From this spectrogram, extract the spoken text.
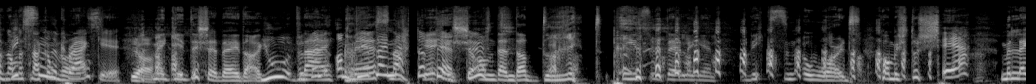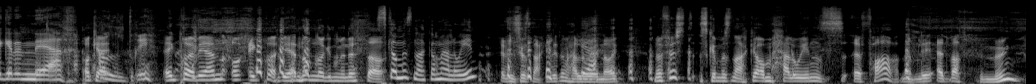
når vi snakker om cranky. Ja. Vi gidder ikke det i dag. Jo, nei, Men om det vi ble nettopp ikke om den der drittprisutdelingen. Vixen Awards. Kommer ikke til å skje. Vi legger det ned. Okay. Aldri. Jeg prøver, igjen, og jeg prøver igjen om noen minutter. Skal vi snakke om halloween? Vi skal snakke litt om halloween òg. Men først skal vi snakke om halloweens eh, far, nemlig Edvard Munch.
